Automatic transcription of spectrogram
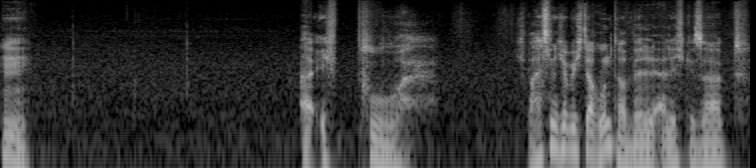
Hm. Äh, ich, puh. Ich weiß nicht, ob ich da runter will, ehrlich gesagt.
